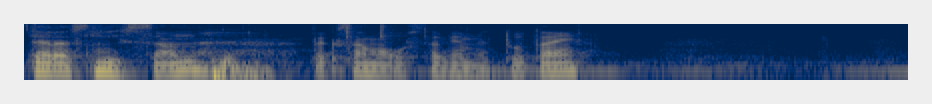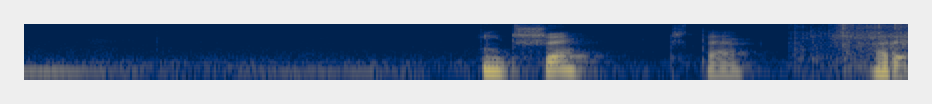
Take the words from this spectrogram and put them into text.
Teraz Nissan. Tak samo ustawiamy tutaj. I trzy, cztery.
